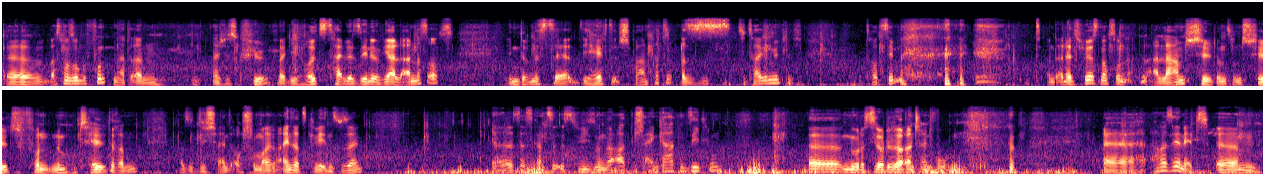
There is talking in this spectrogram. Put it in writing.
äh, was man so gefunden hat. Ähm, habe ich das Gefühl, weil die Holzteile sehen irgendwie alle anders aus. Innen drin ist der, die Hälfte Spanplatte, also es ist total gemütlich. Trotzdem. Und an der Tür ist noch so ein Alarmschild und so ein Schild von einem Hotel dran. Also die scheint auch schon mal im Einsatz gewesen zu sein. Das Ganze ist wie so eine Art Kleingartensiedlung. Äh, nur, dass die Leute da anscheinend wohnen. äh, aber sehr nett. Ähm,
